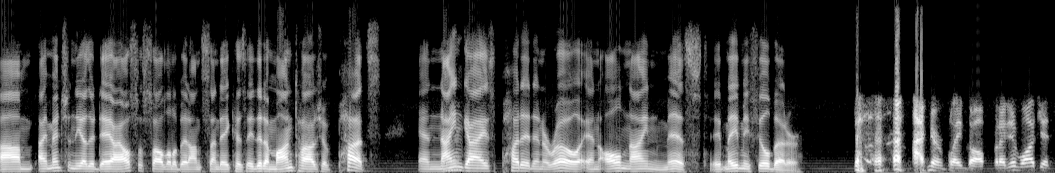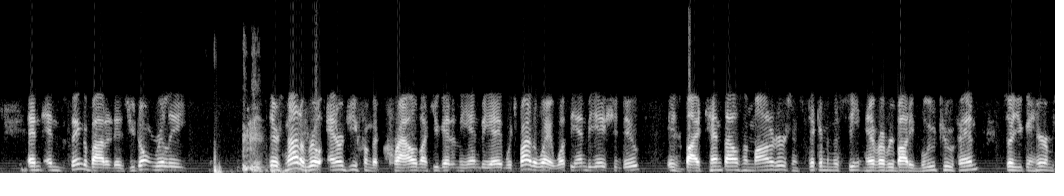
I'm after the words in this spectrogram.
um, I mentioned the other day, I also saw a little bit on Sunday because they did a montage of putts, and 9 guys putted in a row, and all nine missed. It made me feel better. I've never played golf, but I did watch it. And and the thing about it is, you don't really. There's not a real energy from the crowd like you get in the NBA. Which, by the way, what the NBA should do is buy 10,000 monitors and stick them in the seat and have everybody Bluetooth in, so you can hear them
